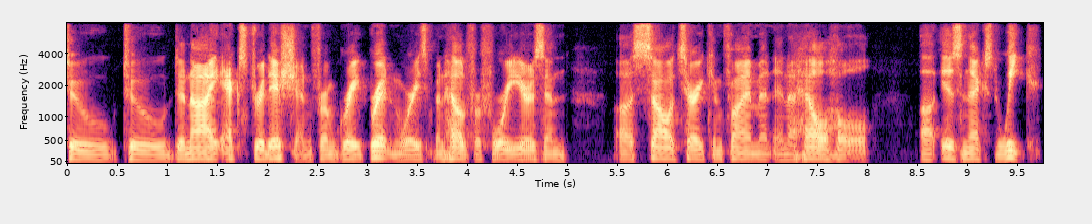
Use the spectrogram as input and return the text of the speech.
to to deny extradition from Great Britain, where he's been held for four years in uh, solitary confinement in a hellhole, uh, is next week.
